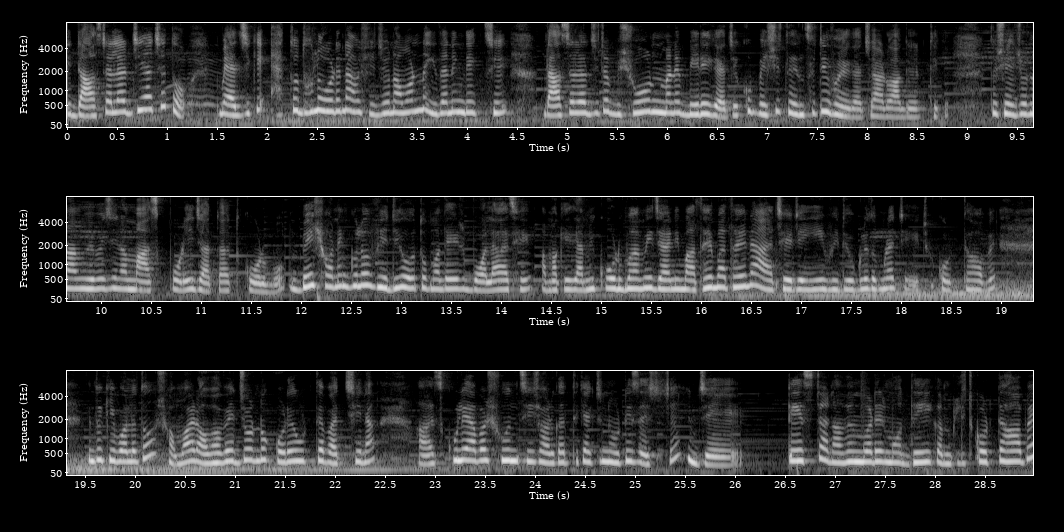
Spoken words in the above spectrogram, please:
এই ডাস্ট অ্যালার্জি আছে তো ম্যাজিকে এত ধুলো ওঠে না সেই জন্য আমার না ইদানিং দেখছি ডাস্ট অ্যালার্জিটা ভীষণ মানে বেড়ে গেছে, খুব বেশি সেন্সিটিভ হয়ে গেছে আরও আগের থেকে। তো সেই জন্য আমি ভেবেছি না মাস্ক পরেই যাতায়াত করব। বেশ অনেকগুলো ভিডিও তোমাদের বলা আছে, আমাকে আমি করব, আমি জানি, মাথায় মাথায় না আছে যে এই ভিডিওগুলো তোমরা চেয়েছো করতে হবে। কিন্তু কি বলতো, সময়ের অভাবের জন্য করে উঠতে পারছি না। স্কুলে আবার শুনছি সরকার থেকে একটা নোটিশ এসছে যে টেস্টটা নভেম্বরের মধ্যেই কমপ্লিট করতে হবে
